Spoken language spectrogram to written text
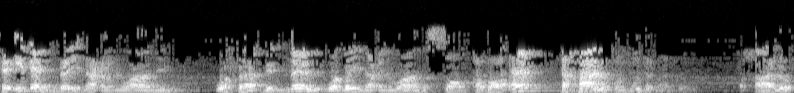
فإذا بين عنوان الوفاء بالنذر وبين عنوان الصوم قضاء تخالف متماثل تخالف.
